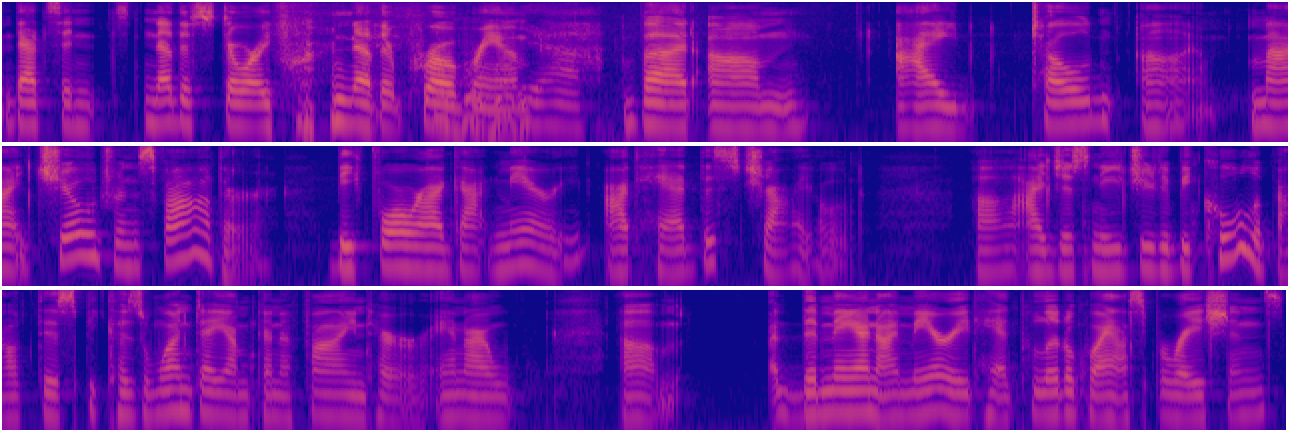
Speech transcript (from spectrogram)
that's an, another story for another program. yeah. But um, I told uh, my children's father before I got married, I've had this child. Uh, I just need you to be cool about this because one day I'm going to find her. And I, um, the man I married had political aspirations.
